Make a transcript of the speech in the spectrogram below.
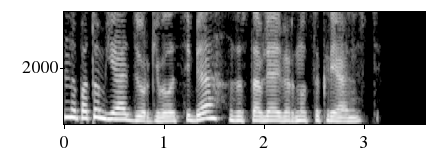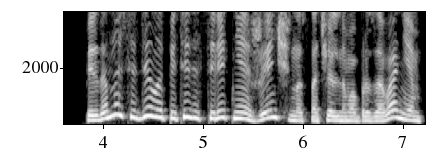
но потом я отдергивала себя, заставляя вернуться к реальности. Передо мной сидела пятидесятилетняя женщина с начальным образованием,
